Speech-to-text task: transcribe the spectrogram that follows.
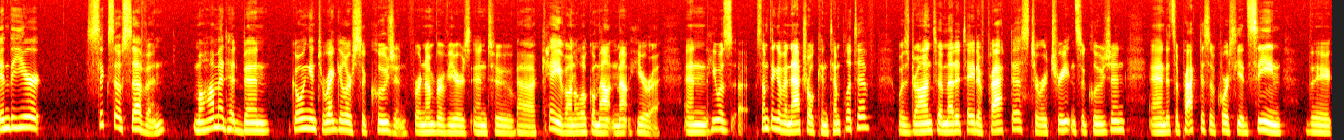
in the year 607, Muhammad had been going into regular seclusion for a number of years into a cave on a local mountain, Mount Hira. And he was uh, something of a natural contemplative, was drawn to meditative practice, to retreat and seclusion. And it's a practice, of course, he had seen the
